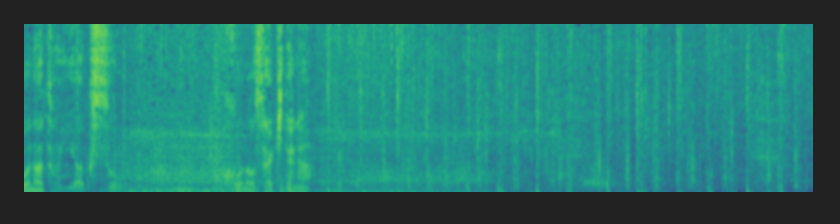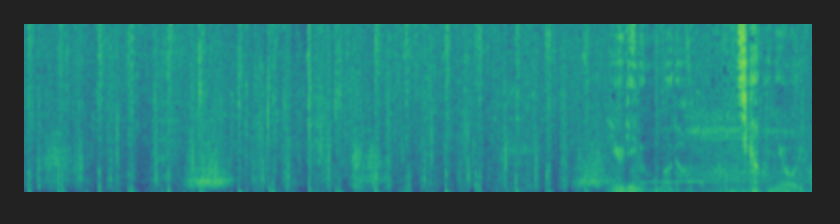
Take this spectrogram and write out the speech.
粉と薬草この先だな。ユリの馬だ。近くにおる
